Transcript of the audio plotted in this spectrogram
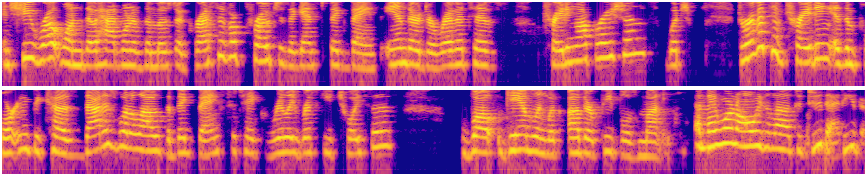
And she wrote one that had one of the most aggressive approaches against big banks and their derivatives trading operations, which derivative trading is important because that is what allows the big banks to take really risky choices while gambling with other people's money. And they weren't always allowed to do that either.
